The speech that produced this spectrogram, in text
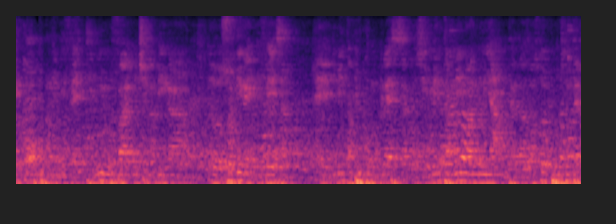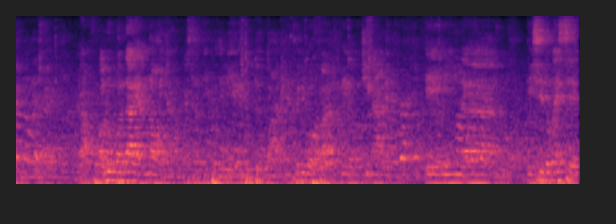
che coprono i difetti. Lui lo fa invece la birra, la sua birra in difesa eh, diventa più complessa così, diventa meno annoiante dal nostro punto di termine, cioè a, a lungo andare annoiano questo tipo di birre tutte uguali, mentre lui vuole fare la birra originale e il e se dovesse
